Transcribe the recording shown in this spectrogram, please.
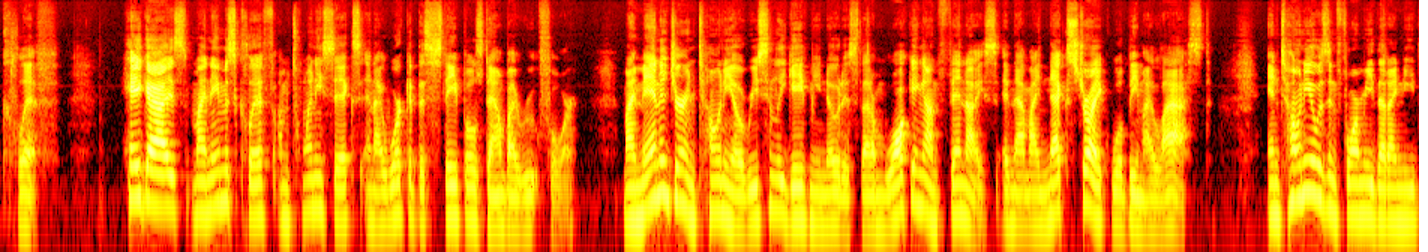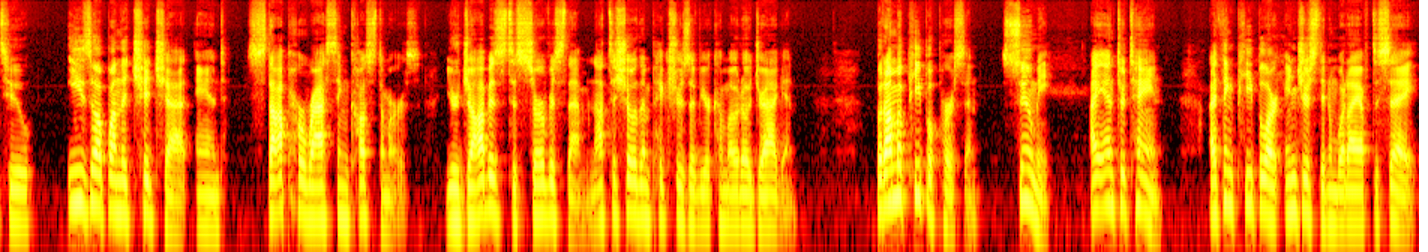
Cliff. Hey guys, my name is Cliff. I'm 26 and I work at the Staples down by Route 4. My manager Antonio recently gave me notice that I'm walking on thin ice and that my next strike will be my last. Antonio has informed me that I need to ease up on the chit chat and stop harassing customers. Your job is to service them, not to show them pictures of your Komodo dragon. But I'm a people person. Sue me. I entertain. I think people are interested in what I have to say.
